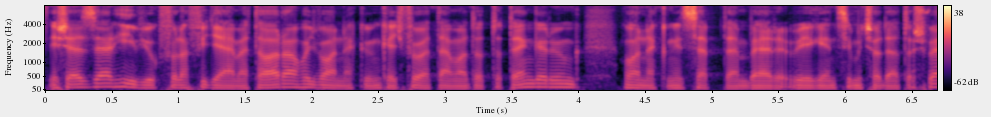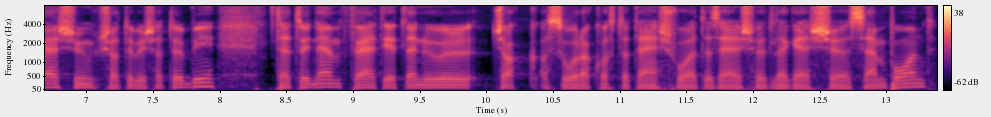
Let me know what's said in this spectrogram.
És ezzel hívjuk fel a figyelmet arra, hogy van nekünk egy föltámadott a tengerünk, van nekünk egy szeptember végén című csodálatos versünk, stb. stb. Tehát, hogy nem feltétlenül csak a szórakoztatás volt az elsődleges szempont,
